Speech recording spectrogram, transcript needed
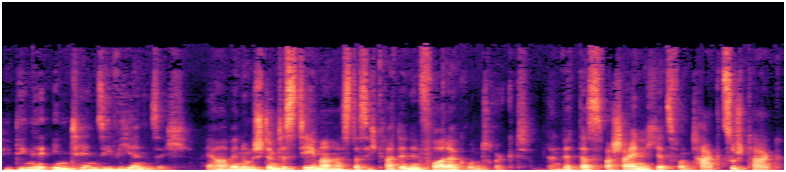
Die Dinge intensivieren sich. Ja, wenn du ein bestimmtes Thema hast, das sich gerade in den Vordergrund rückt, dann wird das wahrscheinlich jetzt von Tag zu Tag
